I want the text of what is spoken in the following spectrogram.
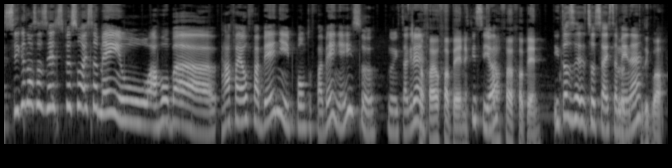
Siga nossas redes pessoais também, o arroba rafaelfabene.fabene, é isso? No Instagram? Rafael Fabene. Esqueci, ó. Rafael Fabene. Em todas as redes sociais também, tudo, né? Tudo igual.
